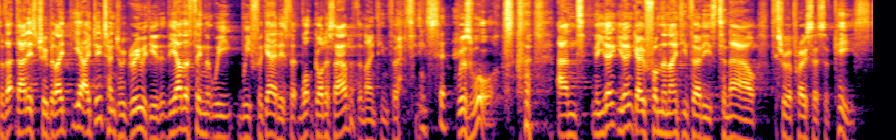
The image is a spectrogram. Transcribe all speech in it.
So that, that is true. But I, yeah, I do tend to agree with you that the other thing that we, we forget is that what got us out of the 1930s was war. and you, know, you, don't, you don't go from the 1930s to now through a process of peace.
